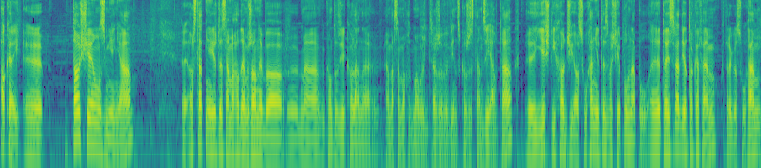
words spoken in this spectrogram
Okej, y, to się zmienia. Y, Ostatnio jeżdżę samochodem żony, bo y, ma kontuzję kolana, a ma samochód małolitrażowy, więc korzystam z jej auta. Y, Jeśli chodzi o słuchanie, to jest właściwie pół na pół. To jest Radio Tok FM, którego słucham.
